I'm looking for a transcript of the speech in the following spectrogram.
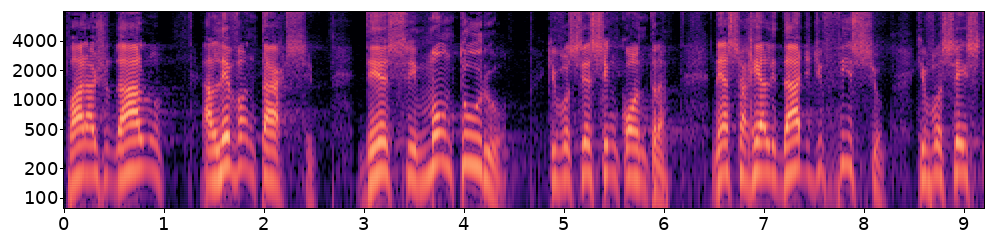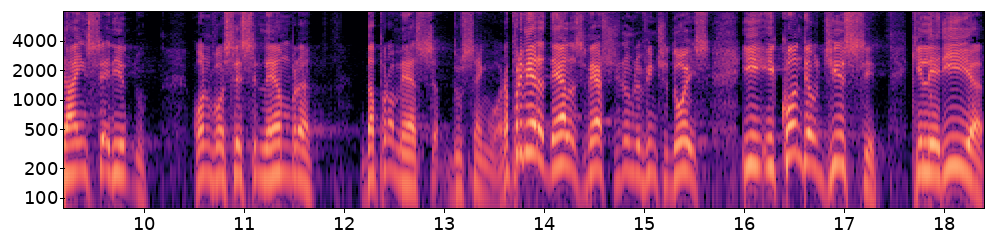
para ajudá-lo a levantar-se desse monturo que você se encontra, nessa realidade difícil que você está inserido quando você se lembra da promessa do Senhor. A primeira delas, verso de número 22, e, e quando eu disse que leria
